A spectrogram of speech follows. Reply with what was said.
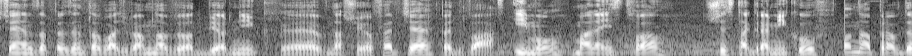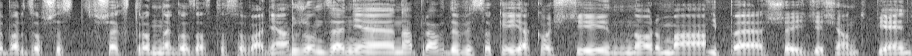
chciałem zaprezentować Wam nowy odbiornik e, w naszej ofercie P2 z IMU, maleństwo. 300 gramików. To naprawdę bardzo wszechstronnego zastosowania. Urządzenie naprawdę wysokiej jakości, norma IP65,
